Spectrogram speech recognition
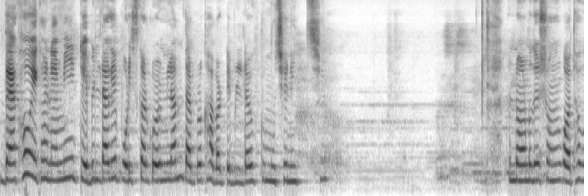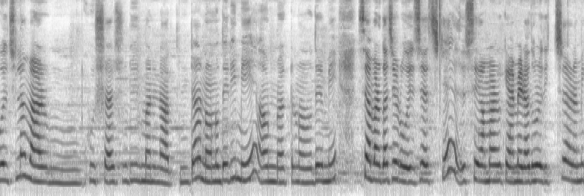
দেখো, এখানে আমি টেবিলটাকে পরিষ্কার করে নিলাম, তারপর খাবার টেবিলটাও একটু মুছে নিচ্ছি। ননদের সঙ্গে কথা বলছিলাম, আর খুব শাশুড়ির মানে নাতনিটা, ননদেরই মেয়ে অন্য একটা ননদের মেয়ে, সে আমার কাছে রয়েছে আজকে, সে আমার ক্যামেরা ধরে দিচ্ছে, আর আমি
